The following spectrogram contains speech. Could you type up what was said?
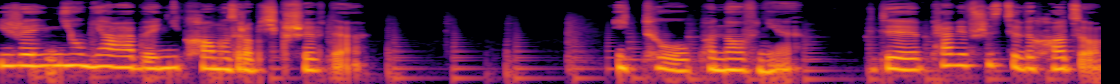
i że nie umiałaby nikomu zrobić krzywdę. I tu ponownie, gdy prawie wszyscy wychodzą,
